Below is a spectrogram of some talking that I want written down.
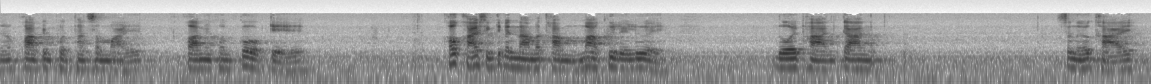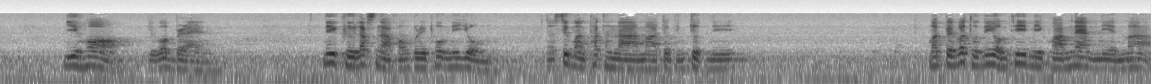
นะความเป็นคนทันสมัย ความเป็นคนโก้เก๋เขาขายสิ่งที่เป็นนามธรรมมากขึ้นเรื่อยๆ โดยผ่านการเสนอขายยี่ห้อหรือว่าแบรนด์ นี่คือลักษณะของบริโภคนิยมนะซึ่งมันพัฒนามาจนถึงจุดนี้ มันเป็นวัตถุนิยมที่มีความแนบเนียนมาก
